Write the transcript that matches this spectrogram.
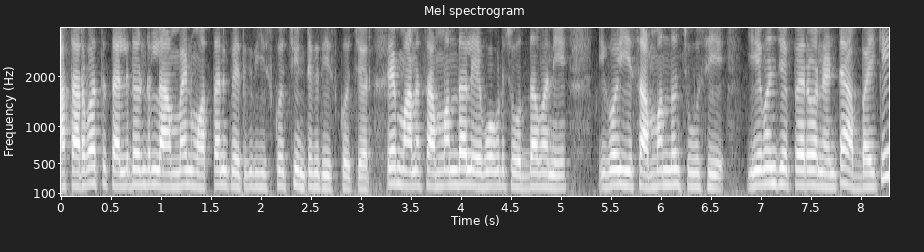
ఆ తర్వాత తల్లిదండ్రులు ఆ అమ్మాయిని మొత్తానికి వెతికి తీసుకొచ్చి ఇంటికి తీసుకొచ్చారు. అంటే మన సంబంధాలు ఏవో ఒకటి చూద్దామని ఇగో ఈ సంబంధం చూసి ఏమని చెప్పారు అని అంటే అబ్బాయికి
